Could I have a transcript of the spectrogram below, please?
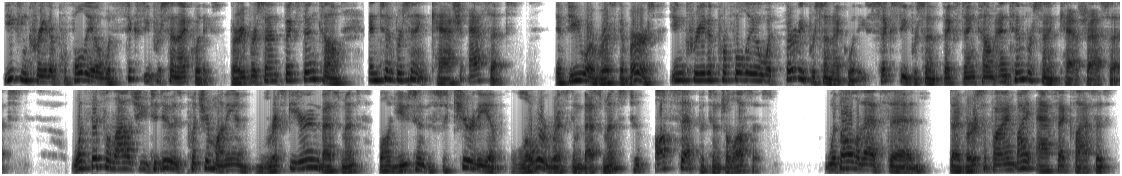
you can create a portfolio with 60% equities, 30% fixed income, and 10% cash assets. If you are risk averse, you can create a portfolio with 30% equities, 60% fixed income, and 10% cash assets. What this allows you to do is put your money in riskier investments while using the security of lower risk investments to offset potential losses. With all of that said, diversifying by asset classes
